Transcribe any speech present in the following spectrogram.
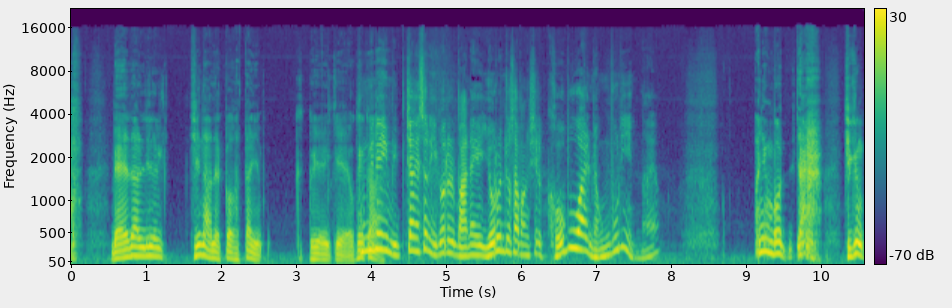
매달리진 않을 것 같다 이- 그, 그 얘기예요. 그러니까 국민의힘 입장에서는 이거를 만약에 여론조사 방식을 거부할 명분이 있나요? 아니 뭐 야, 지금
